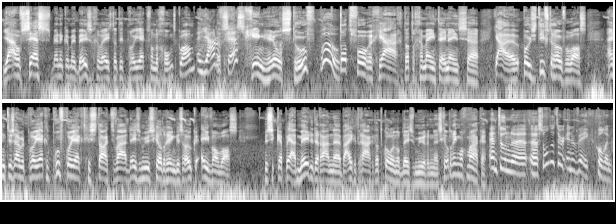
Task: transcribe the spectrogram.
jaar of zes ben ik ermee bezig geweest dat dit project van de grond kwam. Een jaar dat of zes? Ging heel stroef. Wow. Tot vorig jaar dat de gemeente ineens uh, ja, positief erover was. En toen zijn we het project, een proefproject gestart waar deze muurschildering dus ook een van was. Dus ik heb ja, mede eraan uh, bijgedragen dat Colin op deze muur een schildering mocht maken. En toen uh, stond het er in een week, Colin?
